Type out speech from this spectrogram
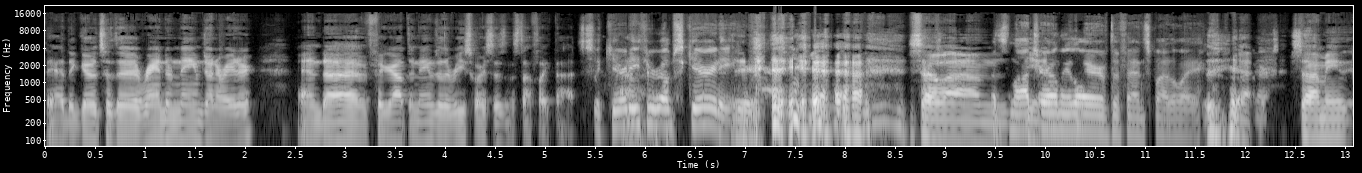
they had to go to the random name generator and uh, figure out the names of the resources and stuff like that. Security uh, through obscurity. So um, that's not your only layer of defense, by the way. yeah. So I mean,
